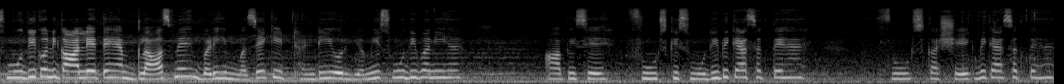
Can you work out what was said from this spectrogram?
स्मूदी को निकाल लेते हैं। अब ग्लास में बड़ी ही मज़े की ठंडी और यमी स्मूदी बनी है। आप इसे फ्रूट्स की स्मूदी भी कह सकते हैं, फ्रूट्स का शेक भी कह सकते हैं।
